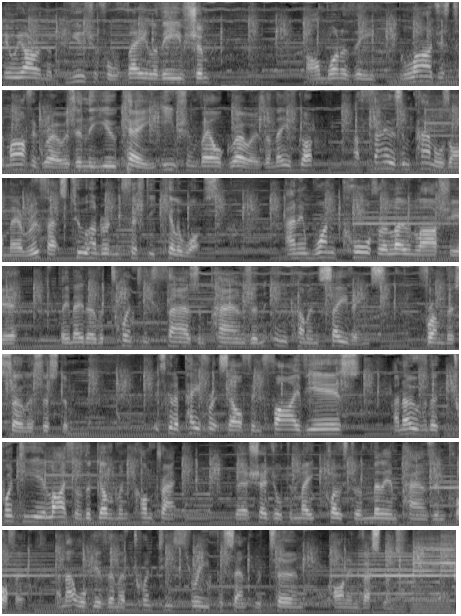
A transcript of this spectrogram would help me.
Here we are in the beautiful Vale of Evesham on one of the largest tomato growers in the UK, Evesham Vale Growers, and they've got a thousand panels on their roof, that's 250 kilowatts. And in one quarter alone last year, they made over £20,000 in income and savings from this solar system. It's going to pay for itself in five years, and over the 20 year life of the government contract, they're scheduled to make close to a million pounds in profit, and that will give them a 23% return on investment.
